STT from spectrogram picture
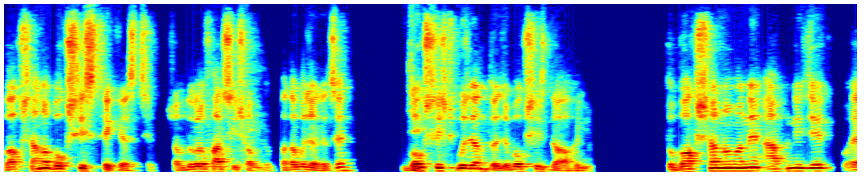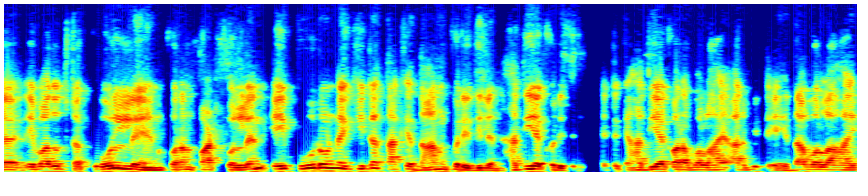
বক্সানো বকশিস থেকে এসছে। শব্দগুলো ফার্সি শব্দ কথা বোঝা গেছে? বকশিস বুঝান্ত তো যে বকশিস দেওয়া হইল। তো বক্সানো মানে আপনি যে এবাদতটা করলেন, কোরআন পাঠ করলেন, এই পুরো নেকিটা তাকে দান করে দিলেন, হাদিয়া করে দিলেন। এটাকে হাদিয়া করা বলা হয়, আরবিতে এহেদা বলা হয়,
